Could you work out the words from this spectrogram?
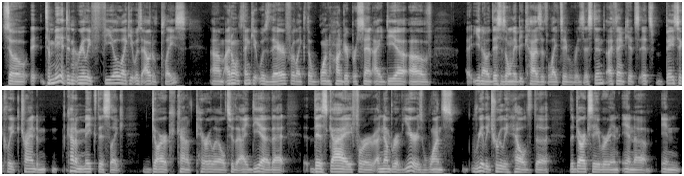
So it, to me, it didn't really feel like it was out of place. Um, I don't think it was there for like the 100% idea of, uh, you know, this is only because it's lightsaber resistant. I think it's it's basically trying to kind of make this like dark kind of parallel to the idea that this guy for a number of years once really truly held the the dark saber in in uh, in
